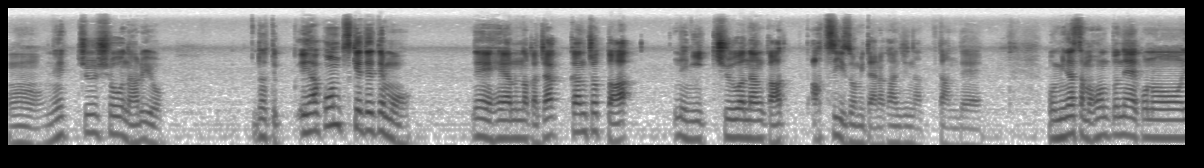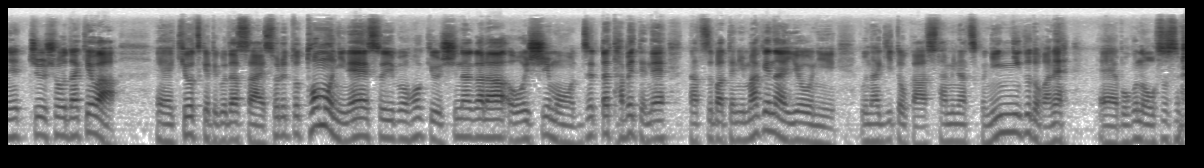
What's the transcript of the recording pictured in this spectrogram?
うん。熱中症なるよ。だってエアコンつけててもね部屋の中若干ちょっとあ、ね、日中はなんか暑いぞみたいな感じになったんでもう皆様本当ねこの熱中症だけは、えー気をつけてください。それとともにね水分補給しながら美味しいもん絶対食べてね夏バテに負けないようにうなぎとかスタミナつくニンニクとかね、えー僕のおすすめ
